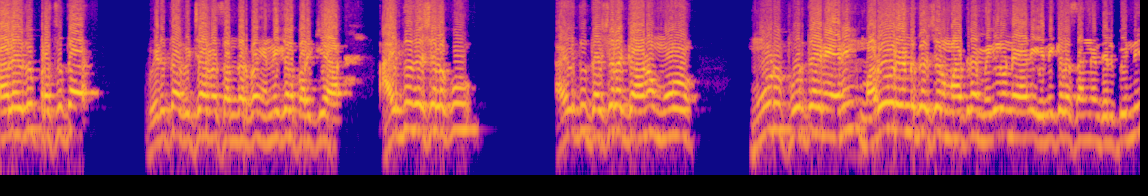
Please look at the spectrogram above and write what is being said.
రాలేదు. ప్రస్తుత విడత విచారణ సందర్భంగా ఎన్నికల ప్రక్రియ ఐదు దశలకు ఐదు దశలకు గాను మూ మూడు పూర్తయినాయని మరో రెండు దశలు మాత్రమే మిగిలి ఉన్నాయని ఎన్నికల సంఘం తెలిపింది.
